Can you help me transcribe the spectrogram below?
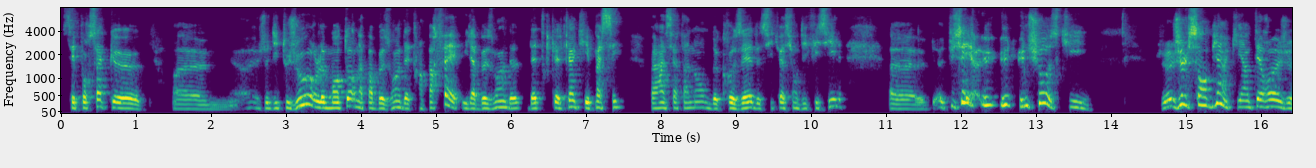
C'est pour ça que je dis toujours, le mentor n'a pas besoin d'être imparfait, il a besoin d'être quelqu'un qui est passé par un certain nombre de creusets, de situations difficiles. Euh, tu sais, une, chose qui, je, le sens bien, qui interroge,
